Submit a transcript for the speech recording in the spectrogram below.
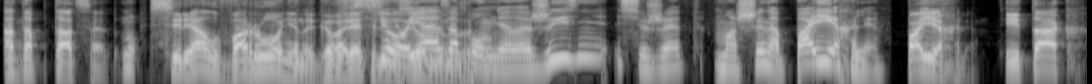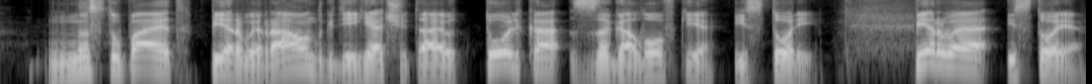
адаптация. Ну, сериал Воронины, говоря Все, телевизионным я языком. запомнила. Жизнь, сюжет, машина. Поехали. Поехали. Итак, наступает первый раунд, где я читаю только заголовки историй. Первая история.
